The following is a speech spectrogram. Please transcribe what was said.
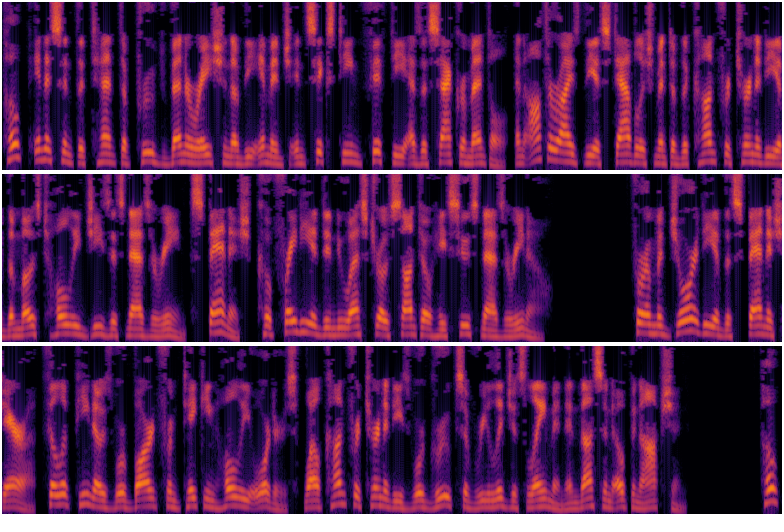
Pope Innocent X approved veneration of the image in 1650 as a sacramental, and authorized the establishment of the Confraternity of the Most Holy Jesus Nazarene Spanish, Cofradía de Nuestro Santo Jesús Nazareno. For a majority of the Spanish era, Filipinos were barred from taking holy orders, while confraternities were groups of religious laymen and thus an open option. Pope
